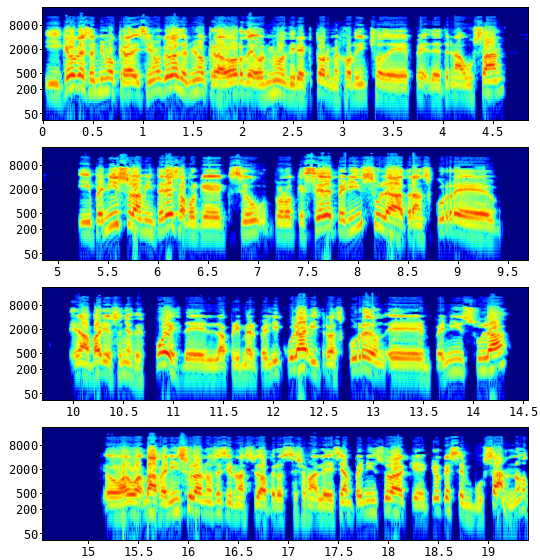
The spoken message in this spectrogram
Y creo que es el mismo, creo que es el mismo creador, de, o el mismo director, mejor dicho, de, de Tren a Busan. Y Península me interesa porque, por lo que sé de Península, transcurre, era varios años después de la primera película y transcurre en Península o algo, va, Península, no sé si era una ciudad, pero se llama, le decían Península, que creo que es en Busan, ¿no?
